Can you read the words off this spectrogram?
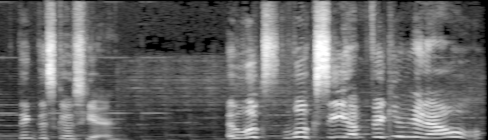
I think this goes here. It looks- look, see, I'm figuring it out!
